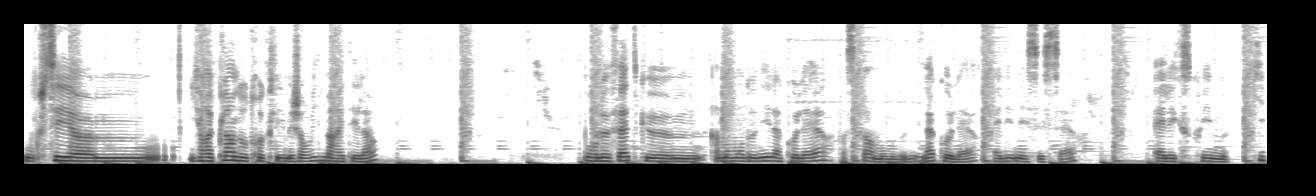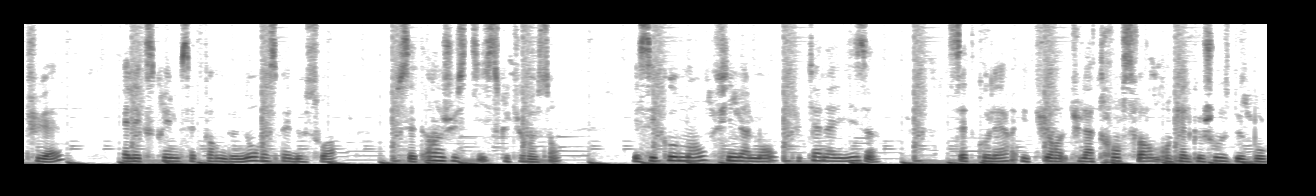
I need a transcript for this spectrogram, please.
Donc c'est, euh, il y aurait plein d'autres clés, mais j'ai envie de m'arrêter là. Pour le fait que à un moment donné la colère, enfin c'est pas à un moment donné, la colère, elle est nécessaire. Elle exprime qui tu es, elle exprime cette forme de non-respect de soi, cette injustice que tu ressens. Et c'est comment finalement tu canalises cette colère et tu, la transformes en quelque chose de beau.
